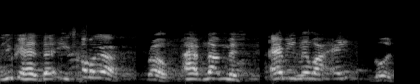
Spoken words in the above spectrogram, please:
The UK has better eats. Oh my God. Bro, I have not missed every meal I ate. Good.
